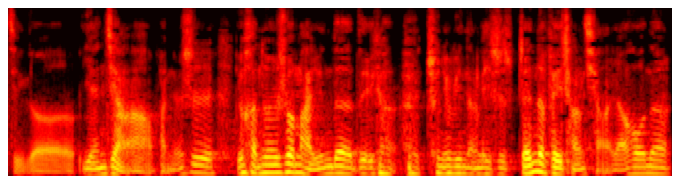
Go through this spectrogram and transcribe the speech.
这个演讲啊，反正是有很多人说马云的这个 吹牛逼能力是真的非常强。然后呢，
